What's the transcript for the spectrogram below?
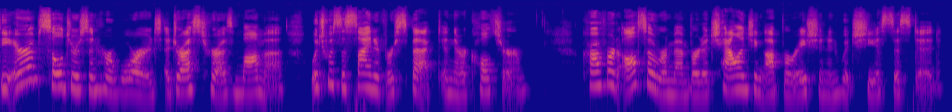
The Arab soldiers in her wards addressed her as Mama, which was a sign of respect in their culture. Crawford also remembered a challenging operation in which she assisted.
